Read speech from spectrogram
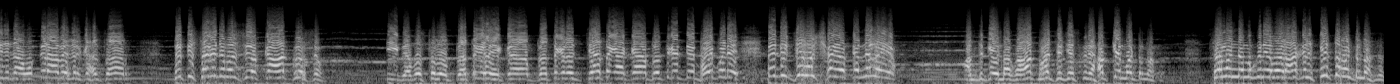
ఇది నా ఒక్కరి ఆవేదన కాదు సార్. ప్రతి సగటు మనిషి యొక్క ఆక్రోశం. ఈ వ్యవస్థలో బ్రతకలేక బ్రతకడం చేతగాక బ్రతకంటే భయపడే ప్రతి జీవక్ష యొక్క నిర్ణయం. అందుకే మాకు ఆత్మహత్య చేసుకునే హక్కు ఇమ్మంటున్నాను శ్రమం నమ్ముకునే వారు ఆకలి తీర్చమంటున్నాను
